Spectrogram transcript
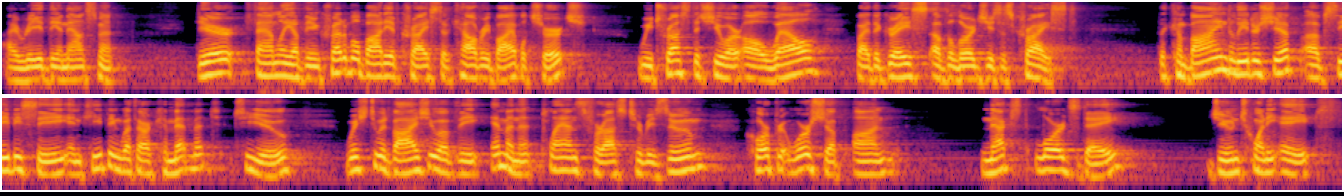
I read the announcement. Dear family of the incredible body of Christ of Calvary Bible Church, we trust that you are all well by the grace of the Lord Jesus Christ. The combined leadership of CBC, in keeping with our commitment to you, wish to advise you of the imminent plans for us to resume corporate worship on next Lord's Day, June 28th,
